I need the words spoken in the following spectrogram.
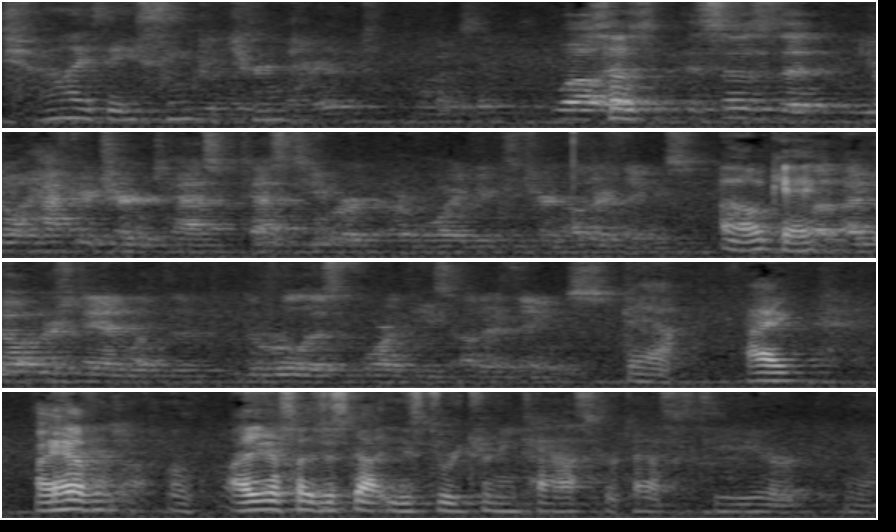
Generalized async return. Well, So- it, Well, it says that you don't have to return task, task two or, or void, you can return other things. Oh, okay. But I don't understand what the, the rule is for these other things. Yeah, I, I haven't, I guess I just got used to returning task or task T or, you know,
